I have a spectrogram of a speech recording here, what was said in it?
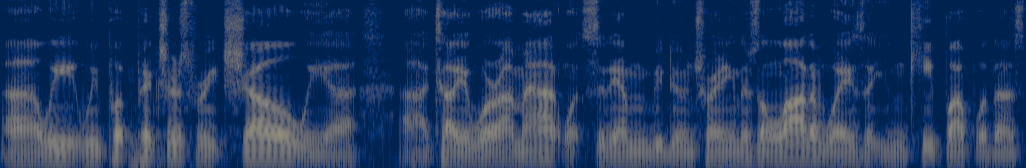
Uh, we we put pictures for each show. We uh, uh, tell you where I'm at, what city I'm going to be doing training. There's a lot of ways that you can keep up with us,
